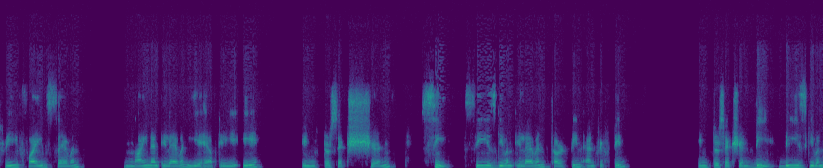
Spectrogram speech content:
three five seven nine and eleven ये है आपके लिए A intersection C C is given eleven thirteen and fifteen intersection D D is given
